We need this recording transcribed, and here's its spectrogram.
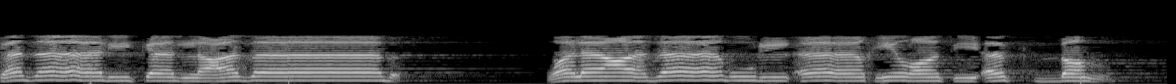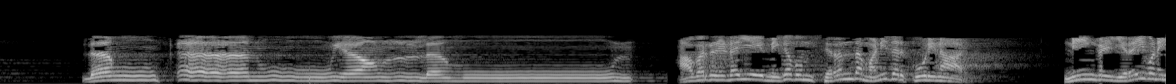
كَذَلِكَ الْعَذَابُ. وَلَعَذَابُ الْآخِرَةِ أَكْبَرُ لَوْ كَانُوا يَعْلَمُونَ அவர்களிடையே மிகவும் சிறந்த மனிதர் கூறினார் நீங்கள் இறைவனை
